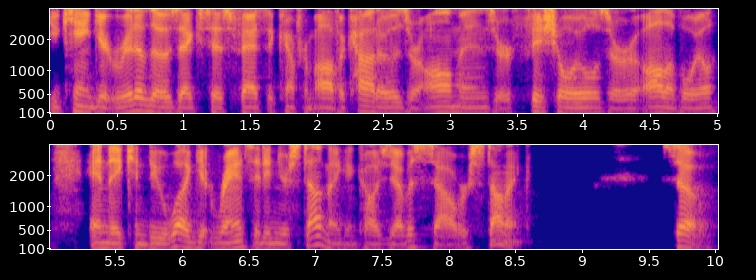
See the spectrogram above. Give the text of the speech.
you can't get rid of those excess fats that come from avocados or almonds or fish oils or olive oil. And they can do what? Get rancid in your stomach and cause you to have a sour stomach. So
